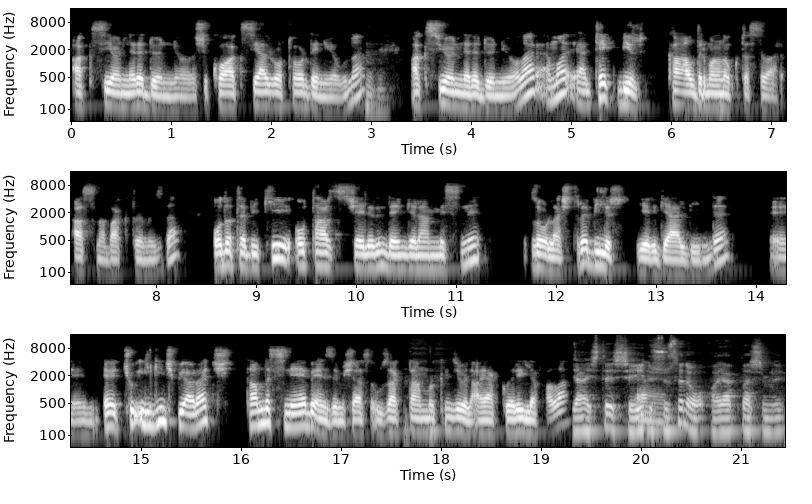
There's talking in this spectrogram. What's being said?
Aksi yönlere dönüyor. İşte koaksiyel rotor deniyor buna. Hı hı. Aksi yönlere dönüyorlar ama yani tek bir kaldırma noktası var aslına baktığınızda. O da tabii ki o tarz şeylerin dengelenmesini zorlaştırabilir yeri geldiğinde. Ee, evet çok ilginç bir araç. Tam da sineğe benzemiş aslında uzaktan bakınca böyle ayaklarıyla falan. Ya işte şeyi Yani. düşünsene o ayaklar şimdi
